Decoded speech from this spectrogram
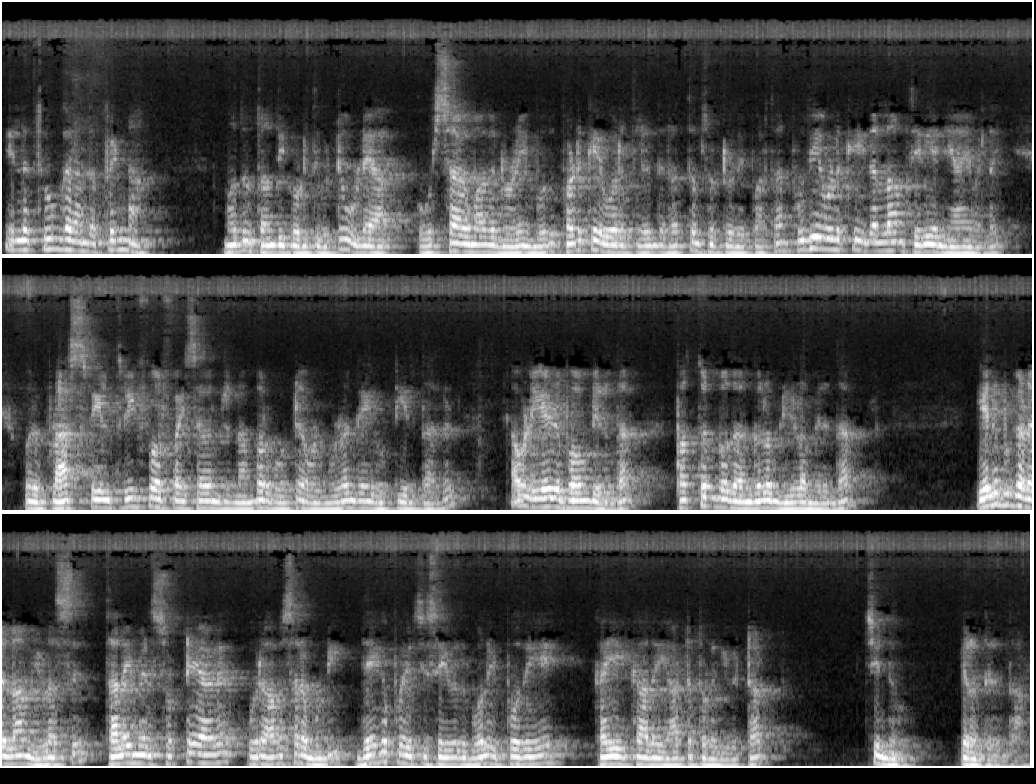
இல்லை தூங்குற அந்த பெண்ணா? மது தந்தி கொடுத்து விட்டு உள்ளே உற்சாகமாக நுழையும் போது படுக்கை ஓரத்திலிருந்து ரத்தம் சுற்றுவதை பார்த்தான். புதியவளுக்கு இதெல்லாம் தெரிய நியாயமில்லை. ஒரு பிளாஸ்டரியில் three four five seven number போட்டு அவள் முழங்கை ஒட்டியிருந்தார்கள். அவள் ஏழு பவுண்ட் இருந்தாள் பத்தொன்பது அங்குலம் நீளம் இருந்தாள் எலும்புகள் எல்லாம் இலசு தலைமேல் சொட்டையாக ஒரு அவசர முடி தேகப்பயிற்சி செய்வது போல இப்போதையே கையை காலை ஆட்டத் தொடங்கிவிட்டாள். சின்னு இறந்திருந்தாள்.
